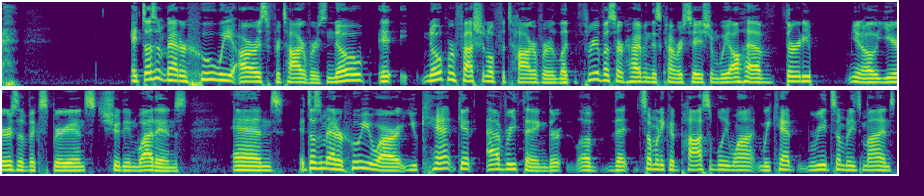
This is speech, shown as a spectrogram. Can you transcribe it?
it doesn't matter who we are as photographers. No it, no professional photographer like the three of us are having this conversation. We all have 30 you know years of experience shooting weddings and it doesn't matter who you are. You can't get everything there of that somebody could possibly want. We can't read somebody's minds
